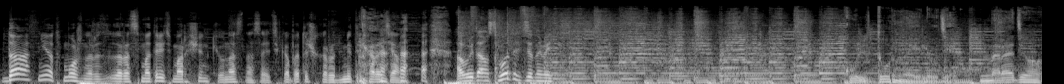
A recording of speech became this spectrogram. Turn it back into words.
да, нет, можно раз- рассмотреть морщинки у нас на сайте kp.ru. Дмитрий Харатьян. А вы там смотрите на меня? Культурные люди. На радио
